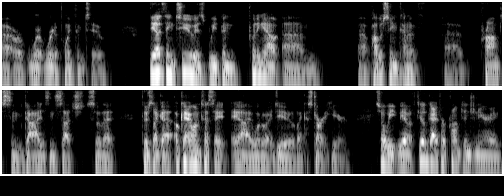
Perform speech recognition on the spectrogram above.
uh, or where, where to point them to. The other thing too is we've been putting out um, uh, publishing kind of uh, prompts and guides and such so that there's like a okay I want to test AI what do I do like a start here. So we we have a field guide for prompt engineering.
